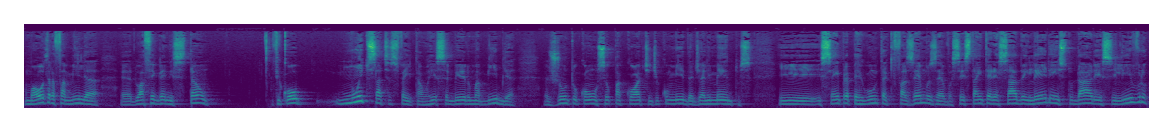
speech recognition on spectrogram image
Uma outra família é, do Afeganistão ficou muito satisfeita ao receber uma Bíblia junto com o seu pacote de comida, de alimentos. E, e sempre a pergunta que fazemos é: você está interessado em ler e em estudar esse livro?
